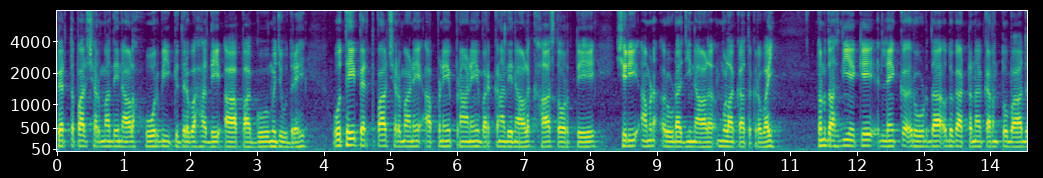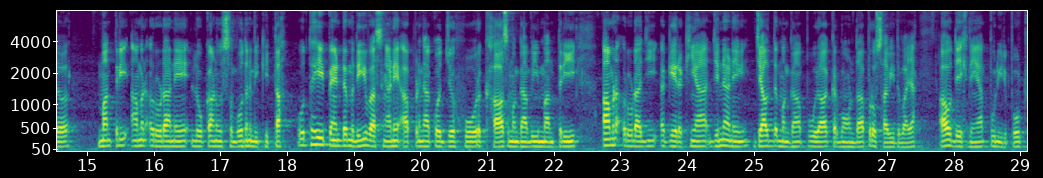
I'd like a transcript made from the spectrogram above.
ਪਿਰਤਪਾਲ ਸ਼ਰਮਾ ਦੇ ਨਾਲ ਹੋਰ ਵੀ ਗਿੱਦੜਬਾਹਾ ਦੇ ਆਪ ਆਗੂ ਮੌਜੂਦ ਰਹੇ। ਉੱਥੇ ਹੀ ਪਿਰਤਪਾਲ ਸ਼ਰਮਾ ਨੇ ਆਪਣੇ ਪੁਰਾਣੇ ਵਰਕਰਾਂ ਦੇ ਨਾਲ ਖਾਸ ਤੌਰ ਤੇ ਸ਼੍ਰੀ ਅਮਨ ਅਰੋੜਾ ਜੀ ਨਾਲ ਮੁਲਾਕਾਤ ਕਰਵਾਈ। ਤੁਹਾਨੂੰ ਦੱਸ ਦਈਏ ਕਿ ਲਿੰਕ ਰੋਡ ਦਾ ਉਦਘਾਟਨ ਕਰਨ ਤੋਂ ਬਾਅਦ ਮੰਤਰੀ ਅਮਨ ਅਰੋੜਾ ਨੇ ਲੋਕਾਂ ਨੂੰ ਸੰਬੋਧਨ ਵੀ ਕੀਤਾ। ਉੱਥੇ ਹੀ ਪਿੰਡ ਮਦੀਰ ਵਾਸੀਆਂ ਨੇ ਆਪਣੀਆਂ ਕੁਝ ਹੋਰ ਖਾਸ ਮੰਗਾਂ ਵੀ ਮੰਤਰੀ ਅਮਨ ਅਰੋੜਾ ਜੀ ਅੱਗੇ ਰੱਖੀਆਂ, ਜਿਨ੍ਹਾਂ ਨੇ ਜਲਦ ਮੰਗਾਂ ਪੂਰਾ ਕਰਵਾਉਣ ਦਾ ਭਰੋਸਾ ਵੀ ਦਿਵਾਇਆ। ਆਓ ਦੇਖਦੇ ਹਾਂ ਪੂਰੀ ਰਿਪੋਰਟ।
